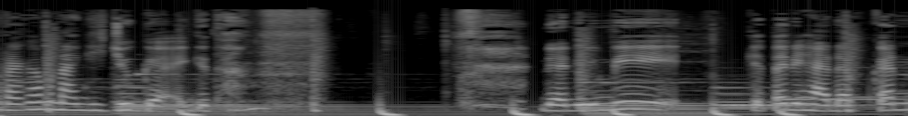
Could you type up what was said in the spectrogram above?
Mereka menagih juga gitu. Dan ini kita dihadapkan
